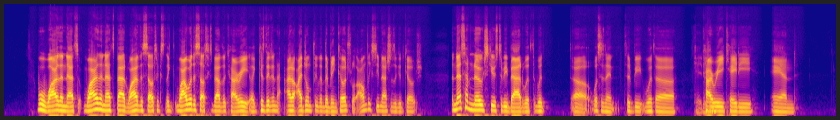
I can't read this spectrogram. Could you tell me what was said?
Well, why are the Nets? Why are the Nets bad? Why are the Celtics like? Why were the Celtics bad with Kyrie? Like, because they didn't. I don't. I don't think that they're being coached well. I don't think Steve Nash is a good coach. The Nets have no excuse to be bad with with, uh, what's his name? To be with uh KD. Kyrie, KD, and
